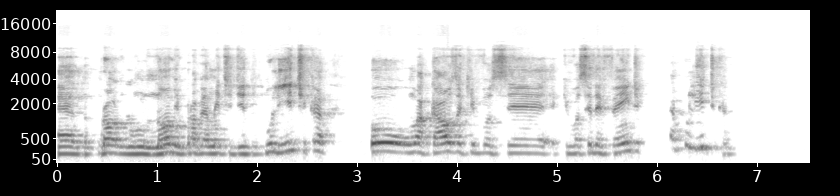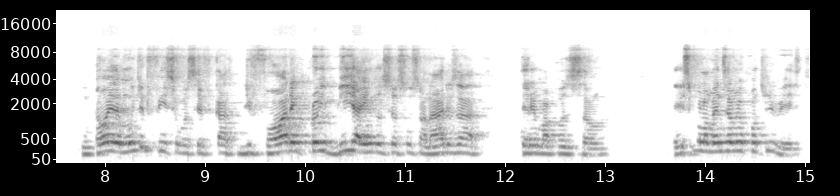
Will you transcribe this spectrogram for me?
é, do, do, nome propriamente dito política ou uma causa que você que você defende é política. Então é muito difícil você ficar de fora e proibir ainda os seus funcionários a terem uma posição. Esse, pelo menos, é o meu ponto de vista.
